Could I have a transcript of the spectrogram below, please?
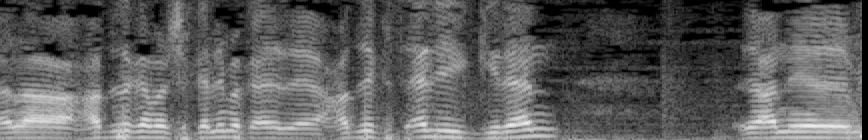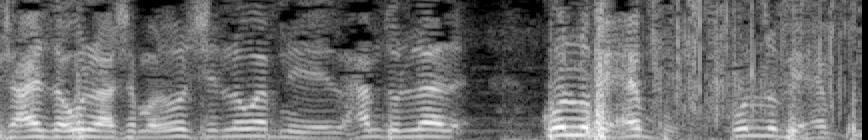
أنا حضرتك أنا مش هكلمك حضرتك اسألي الجيران. يعني مش عايز أقول عشان ما أقولش اللي هو ابني الحمد لله كله بيحبه كله بيحبه.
